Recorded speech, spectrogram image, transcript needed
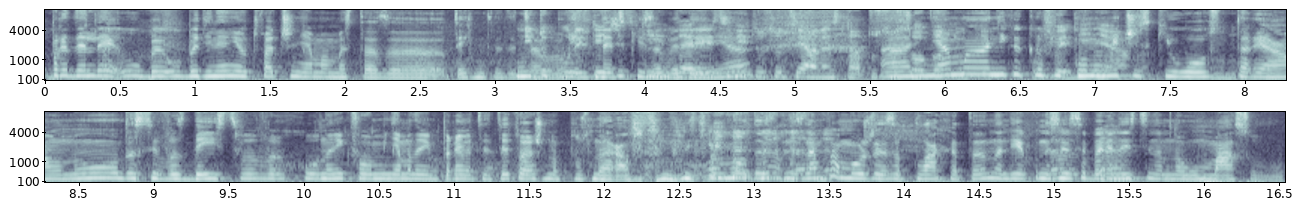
Определе, обе, обединени от това, че няма места за техните деца нито в детски заведения. Интереси, нито социален статус. А, няма никакъв економически лост mm-hmm. реално да се въздейства върху, нали, какво ми няма да ми приемете детето, аз ще напусна работа. Нали? Това може да, не знам каква може да е заплахата, нали, ако не се събере наистина много масово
